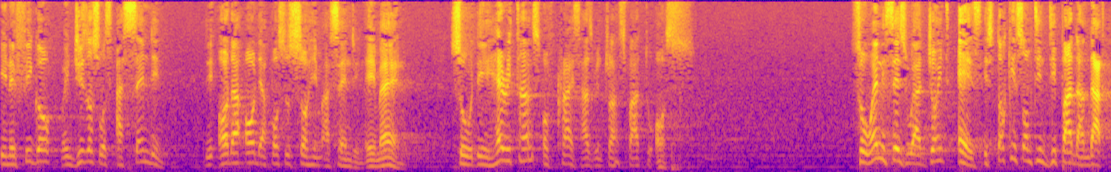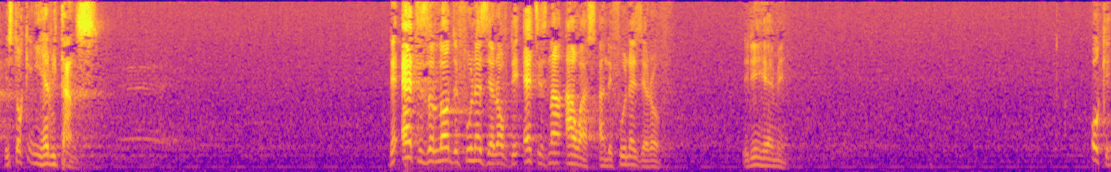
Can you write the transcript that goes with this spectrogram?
In a figure, when Jesus was ascending, the other, all the apostles saw him ascending. Amen. So the inheritance of Christ has been transferred to us. So when he says we are joint heirs, he's talking something deeper than that. He's talking inheritance. The earth is the Lord, the fullness thereof. The earth is now ours and the fullness thereof. You didn't hear me? Okay,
